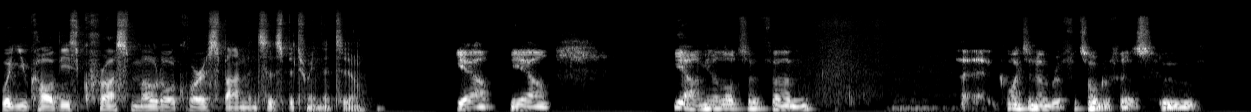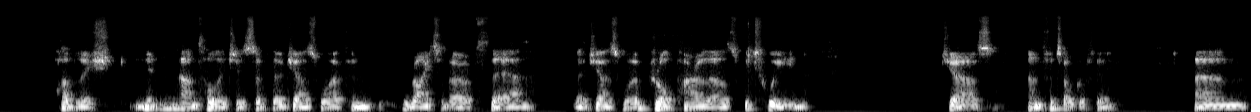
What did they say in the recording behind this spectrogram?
what you call these cross-modal correspondences between the two. Yeah, yeah, yeah. I mean, a lot of um, uh, quite a number of photographers who've published anthologies of their jazz work and write about their their jazz work, draw parallels between jazz and photography. Um,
